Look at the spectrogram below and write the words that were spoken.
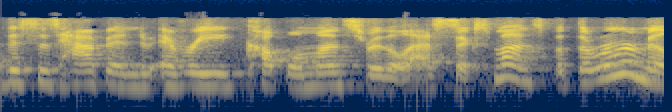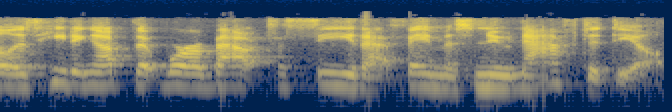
this has happened every couple months for the last six months, but the rumor mill is heating up that we're about to see that famous new NAFTA deal.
